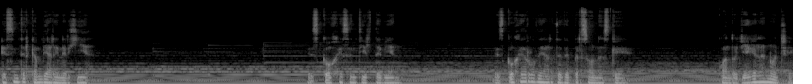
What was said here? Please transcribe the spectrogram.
es intercambiar energía. Escoge sentirte bien. Escoge rodearte de personas que, cuando llegue la noche,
